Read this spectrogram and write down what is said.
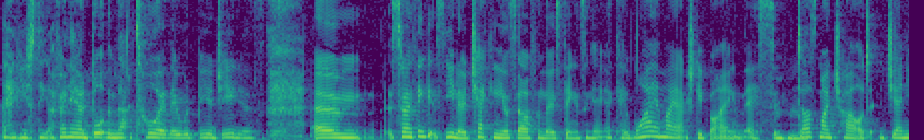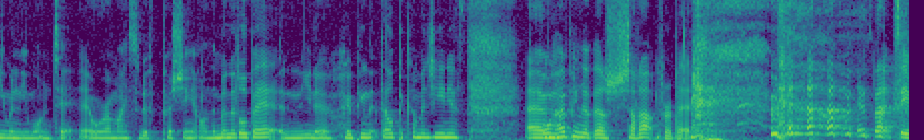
and you just think, if only I'd bought them that toy, they would be a genius. Yes. Um, so I think it's, you know, checking yourself on those things and going, okay, why am I actually buying this? Mm-hmm. Does my child genuinely want it? Or am I sort of pushing it on them a little bit and, you know, hoping that they'll become a genius? Um, or hoping that they'll shut up for a bit. it's that too.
